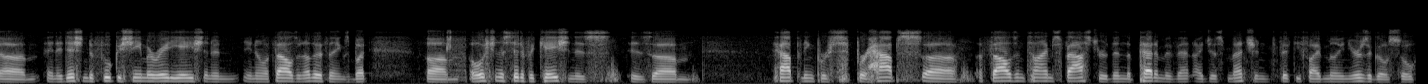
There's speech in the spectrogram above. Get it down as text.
um, in addition to Fukushima radiation and you know a thousand other things. But um, ocean acidification is is um, happening per, perhaps uh, a thousand times faster than the PETM event I just mentioned 55 million years ago. So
